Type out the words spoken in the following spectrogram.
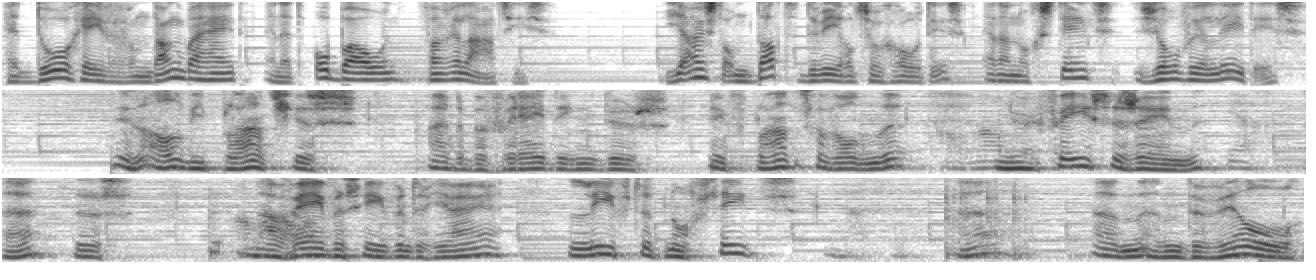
het doorgeven van dankbaarheid en het opbouwen van relaties. Juist omdat de wereld zo groot is en er nog steeds zoveel leed is. In al die plaatsjes waar de bevrijding dus heeft plaatsgevonden, nu feesten zijn. Ja. Hè? Dus na 75 jaar leeft het nog steeds. En, en de wil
